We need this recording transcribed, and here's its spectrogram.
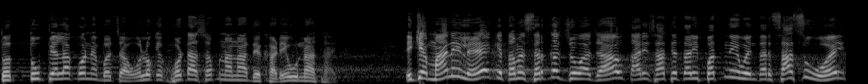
તો તું પેલા કોને બચાવ? ઓલો કે ખોટા સપના ના દેખાડે, એવું ના થાય. એ કે માની લે કે તમે સર્કસ જોવા જાઓ, તારી સાથે તારી પત્ની હોય તારી સાસુ હોય,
